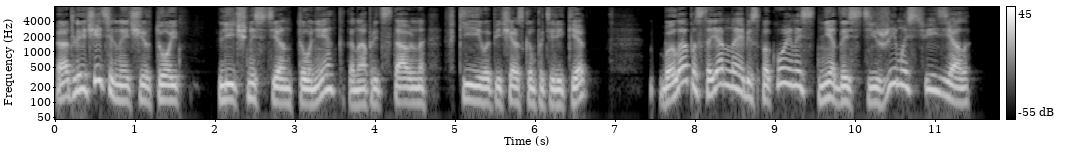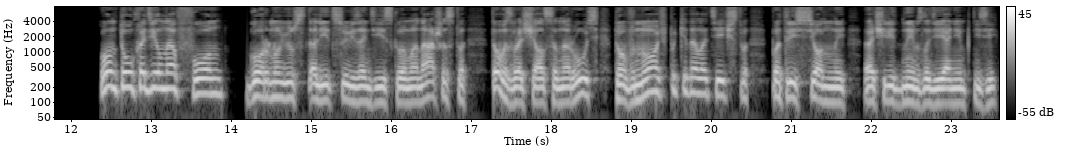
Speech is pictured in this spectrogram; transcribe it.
Отличительной чертой личности Антония, как она представлена в Киево-Печерском потерике, была постоянная обеспокоенность недостижимостью идеала. Он то уходил на фон, горную столицу византийского монашества, то возвращался на Русь, то вновь покидал Отечество, потрясенный очередным злодеянием князей.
